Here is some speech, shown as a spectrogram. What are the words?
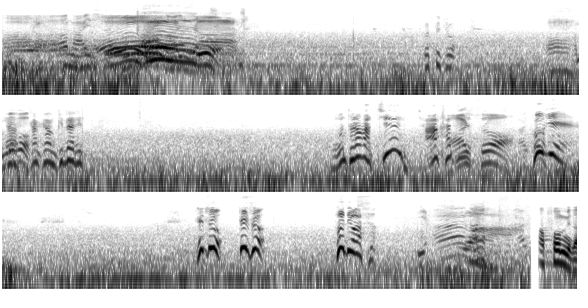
아 나이스. 그것도 좋아 안 자, 잠깐 기다리. 원 들어갔지? 정확하지? 거기. 됐어 됐어 어디 왔어? 파포입니다.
